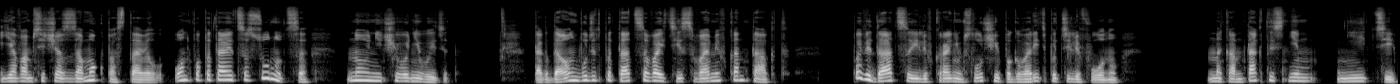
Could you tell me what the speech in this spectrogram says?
Я вам сейчас замок поставил. Он попытается сунуться, но ничего не выйдет. Тогда он будет пытаться войти с вами в контакт, повидаться или в крайнем случае поговорить по телефону. На контакты с ним не идти.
